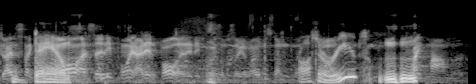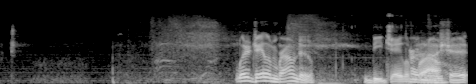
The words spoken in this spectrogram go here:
"Do I just like Damn. fall at any point?" I didn't fall at any point. I was like, "Am I just gonna like, Austin Reaves? hmm Right, mama. What did Jaylen Brown do? Be Jaylen Brown. no shit.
